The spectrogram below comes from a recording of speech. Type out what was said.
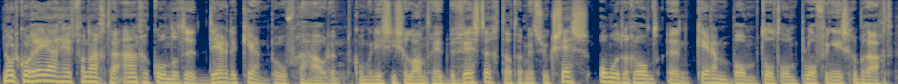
Noord-Korea heeft vannacht de aangekondigde derde kernproef gehouden. Het communistische land heeft bevestigd dat er met succes onder de grond een kernbom tot ontploffing is gebracht.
